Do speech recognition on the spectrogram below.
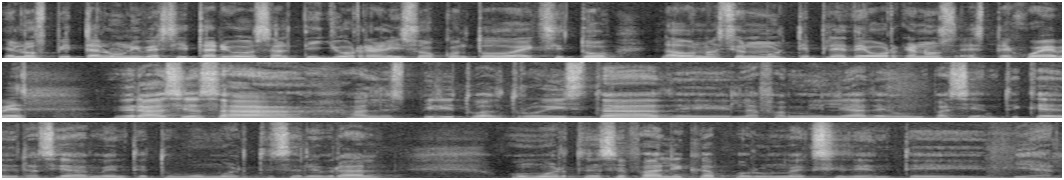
El Hospital Universitario de Saltillo realizó con todo éxito la donación múltiple de órganos este jueves. Gracias al espíritu altruista de la familia de un paciente que desgraciadamente tuvo muerte cerebral o muerte encefálica por un accidente vial.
